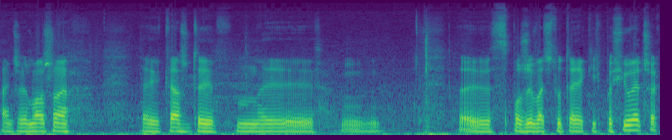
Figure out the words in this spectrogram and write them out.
Także może e, każdy mm, e, mm, e, spożywać tutaj jakiś posiłeczek,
